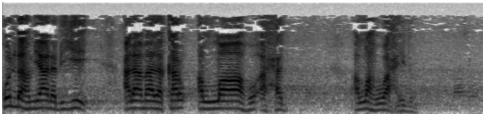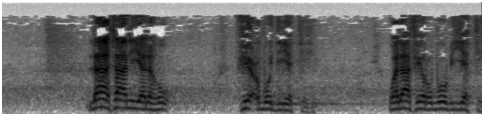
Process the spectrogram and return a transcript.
قل لهم يا نبي على ما ذكروا الله أحد. الله واحد. لا ثاني له في عبوديته. ولا في ربوبيته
